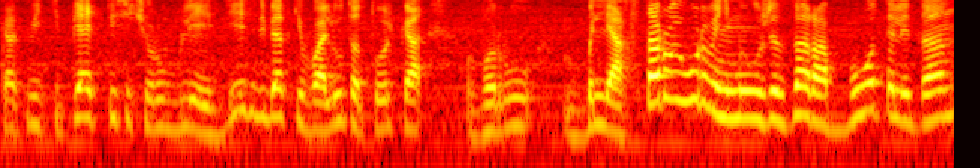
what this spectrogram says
Как видите, 5000 рублей. Здесь, ребятки, валюта только в рублях. Второй уровень мы уже заработали, да.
